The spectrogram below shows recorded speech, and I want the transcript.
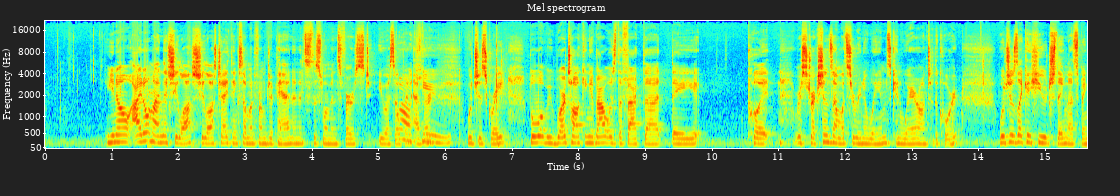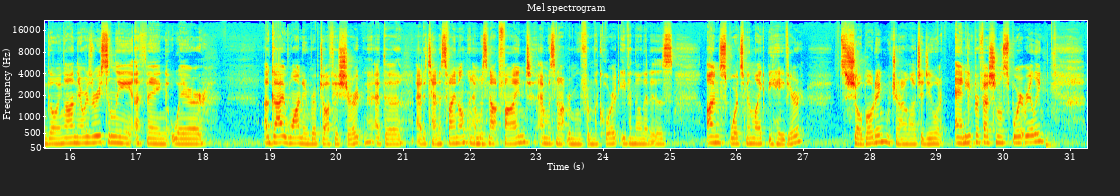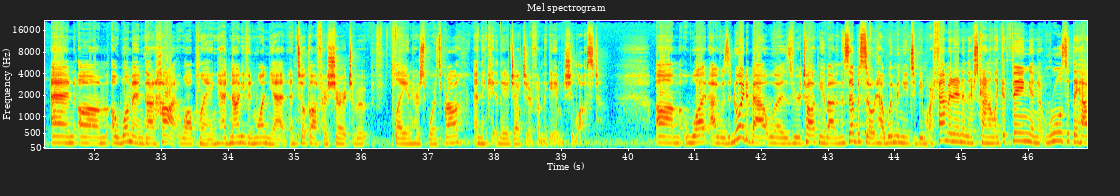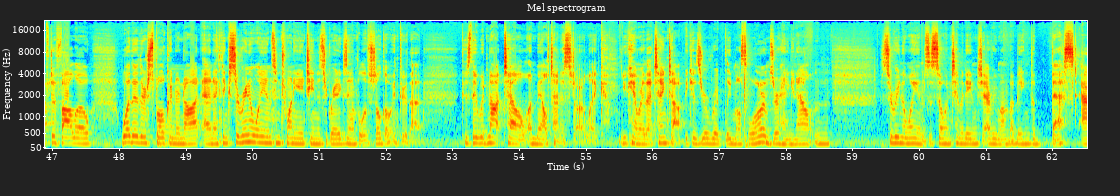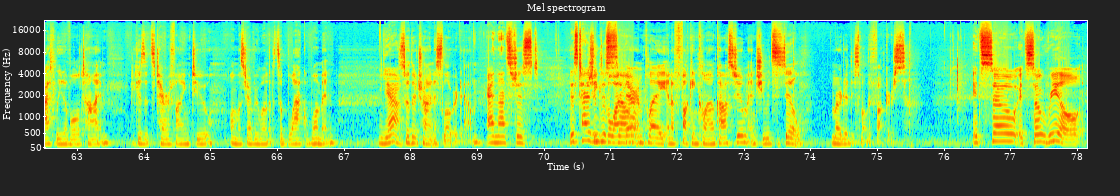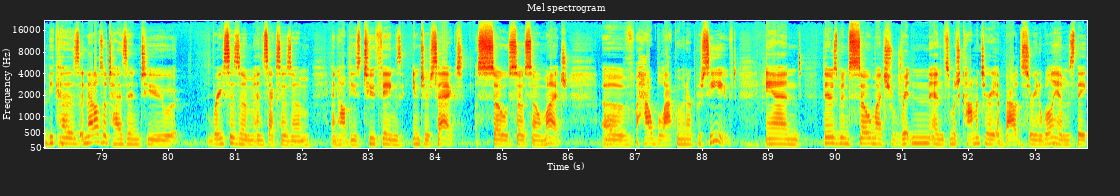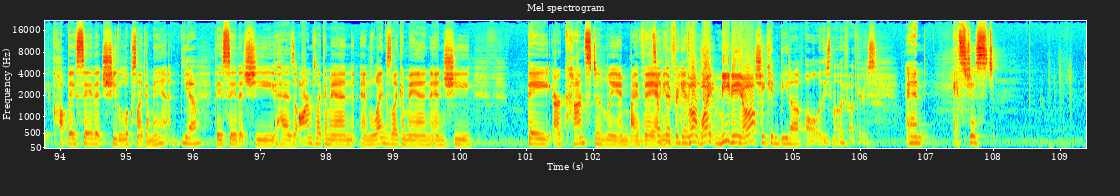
You know, I don't mind that she lost. She lost to I think someone from Japan, and it's this woman's first U.S. Oh, Open ever, Oh, cute. which is great. But what we were talking about was the fact that they put restrictions on what Serena Williams can wear onto the court, which is like a huge thing that's been going on. There was recently a thing where a guy won and ripped off his shirt at the at a tennis final and was not fined and was not removed from the court, even though that is unsportsmanlike behavior. It's showboating, which you're not allowed to do in any professional sport, really. And um, a woman got hot while playing, had not even won yet, and took off her shirt to play in her sports bra, and they, they ejected her from the game, and she lost. Um, what I was annoyed about was we were talking about in this episode how women need to be more feminine, and there's kind of like a thing and rules that they have to follow, whether they're spoken or not. And I think Serena Williams in 2018 is a great example of still going through that. Because they would not tell a male tennis star, like, you can't wear that tank top because your Ripley muscle arms are hanging out. And Serena Williams is so intimidating to everyone by being the best athlete of all time because it's terrifying to almost everyone that it's a black woman. Yeah. So they're trying to slow her down. and that's just this ties She into could go so, out there and play in a fucking clown costume, and she would still murder these motherfuckers. It's so it's so real because and that also ties into racism and sexism and how these two things intersect so so so much of how black women are perceived. And there's been so much written and so much commentary about Serena Williams. They call they say that she looks like a man. Yeah. They say that she has arms like a man and legs like a man and she they are constantly and by they I like mean they're forgetting the white she- media She can beat up all of these motherfuckers. and it's just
